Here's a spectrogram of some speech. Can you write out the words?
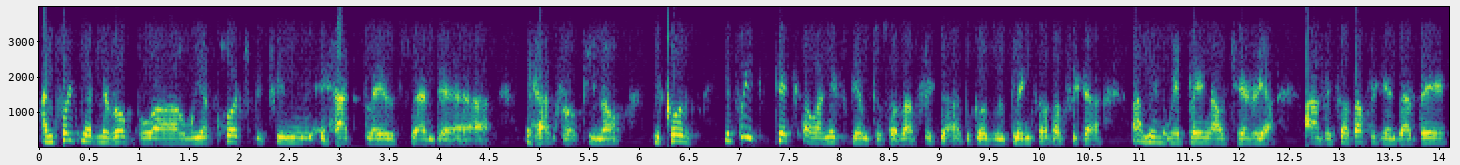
Unfortunately, Rob, uh, we are caught between a hard place and uh, hard rock, you know, because if we take our next game to South Africa, because we're playing South Africa, I mean, we're playing Algeria, and the South Africans are there.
